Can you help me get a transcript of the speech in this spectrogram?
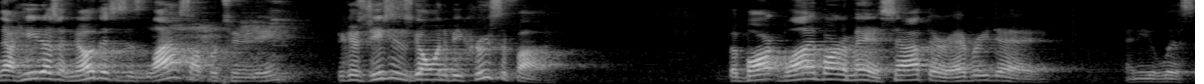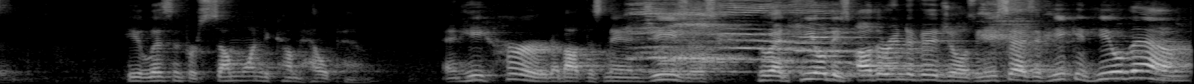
Now, he doesn't know this is his last opportunity because Jesus is going to be crucified. But Bar- blind Bartimaeus sat there every day and he listened. He listened for someone to come help him. And he heard about this man, Jesus, who had healed these other individuals. And he says, if he can heal them,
